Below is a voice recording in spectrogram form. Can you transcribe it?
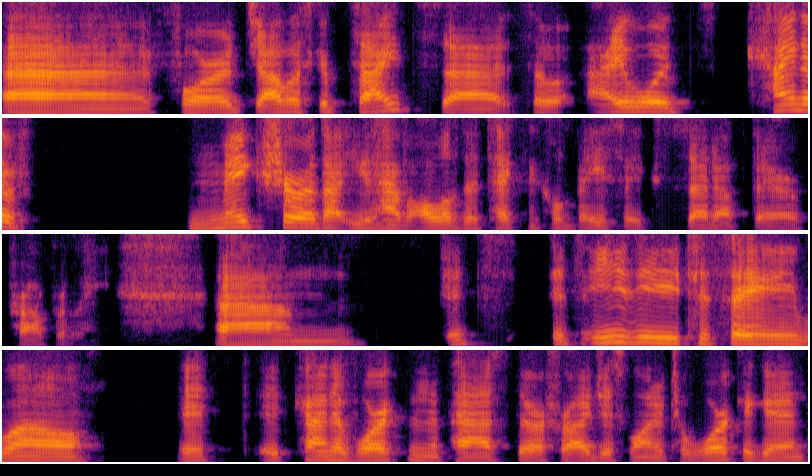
uh, for JavaScript sites. Uh, so I would kind of make sure that you have all of the technical basics set up there properly. Um, it's, it's easy to say, well, it it kind of worked in the past, therefore I just want it to work again.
